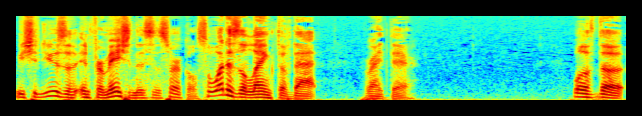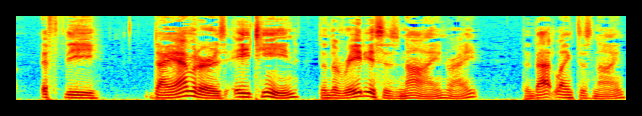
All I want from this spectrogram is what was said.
we should use the information, this is a circle. So what is the length of that right there? Well, if the, if the diameter is 18, then the radius is 9, right? Then that length is 9.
